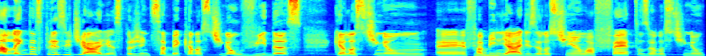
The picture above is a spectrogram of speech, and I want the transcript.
além das presidiárias, pra gente saber que elas tinham vidas, que elas tinham é, familiares, uhum. elas tinham afetos, elas tinham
